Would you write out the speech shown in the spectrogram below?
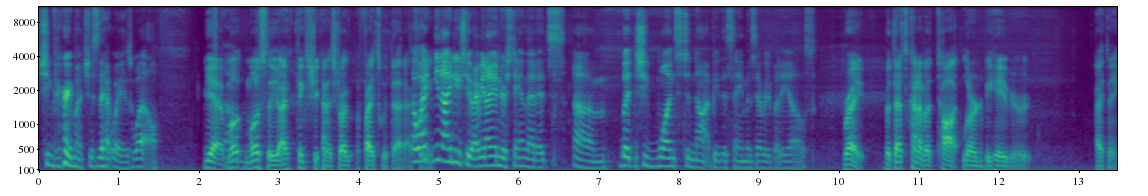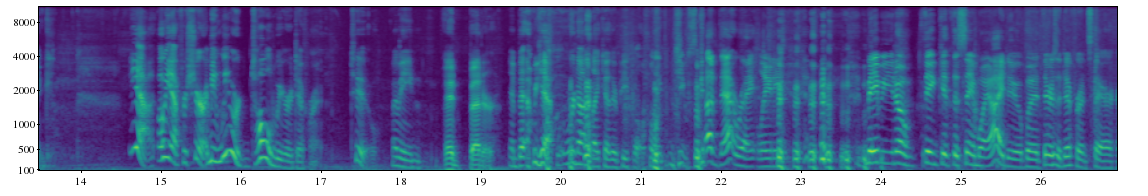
she very much is that way as well. Yeah. Mo- mostly, I think she kind of struggles, fights with that. Actually. Um, Oh, I, you know, I do too. I mean, I understand that it's, um, but she wants to not be the same as everybody else. Right. But that's kind of a taught, learned behavior. I think. Yeah. Oh, yeah, for sure. I mean, we were told we were different too. I mean, And better. And be- yeah, we're not like other people. Like you got that right, lady. Maybe you don't think it the same way I do, but there's a difference there.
